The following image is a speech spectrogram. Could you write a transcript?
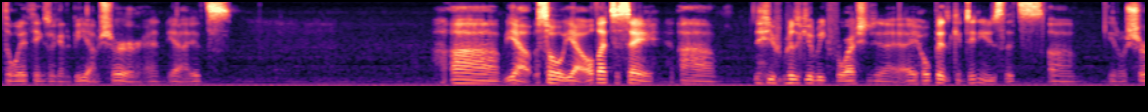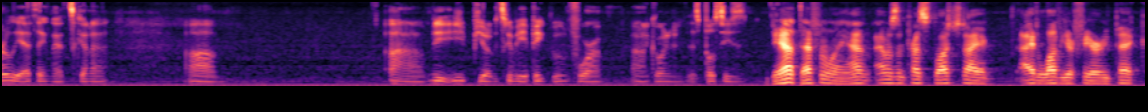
the way things are gonna be? I'm sure, and yeah, it's um, yeah, so yeah, all that to say, um, really good week for Washington. I, I hope it continues. It's um, you know surely I think that's gonna um, uh, you, you know it's gonna be a big boon for him uh, going into this postseason. Yeah, definitely. I, I was impressed with Washington. I I love your Fury pick.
